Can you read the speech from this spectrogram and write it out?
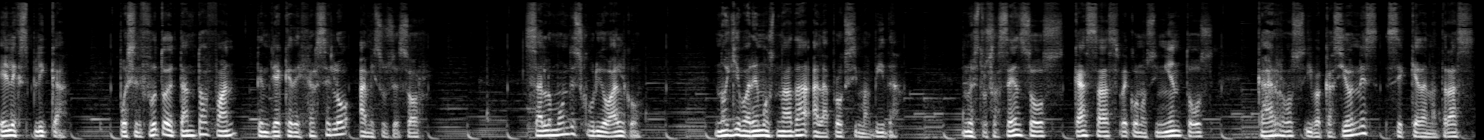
Él explica, pues el fruto de tanto afán tendría que dejárselo a mi sucesor. Salomón descubrió algo. No llevaremos nada a la próxima vida. Nuestros ascensos, casas, reconocimientos, carros y vacaciones se quedan atrás.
